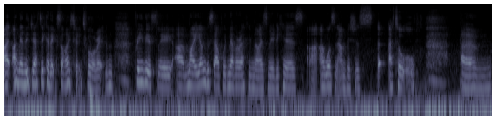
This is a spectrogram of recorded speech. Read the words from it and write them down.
I, I'm energetic and excited for it. And previously, uh, my younger self would never recognise me because I, I wasn't ambitious at all. Um,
